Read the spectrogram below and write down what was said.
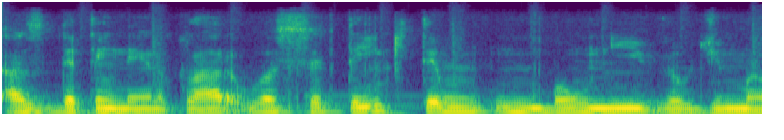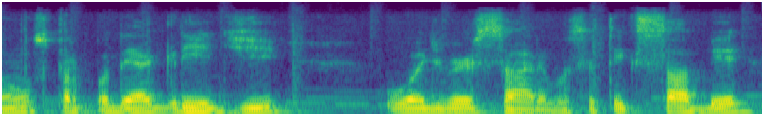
as, dependendo, claro, você tem que ter um, um bom nível de mãos para poder agredir o adversário. Você tem que saber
